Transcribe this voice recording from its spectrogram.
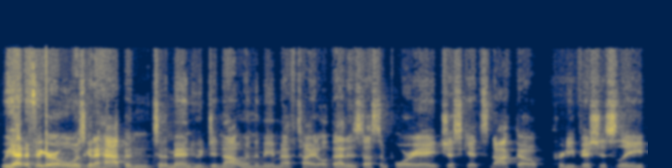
we had to figure out what was going to happen to the man who did not win the BMF title. That is Dustin Poirier, just gets knocked out pretty viciously.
